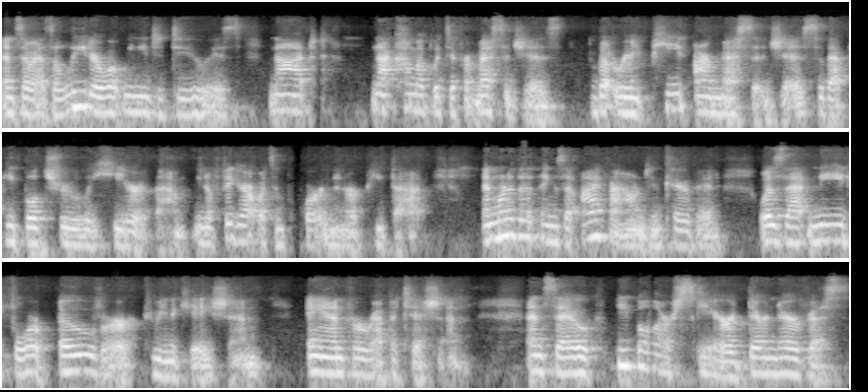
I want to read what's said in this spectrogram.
And so as a leader, what we need to do is not not come up with different messages, but repeat our messages so that people truly hear them. You know, figure out what's important and repeat that. And one of the things that I found in COVID was that need for over communication and for repetition. And so people are scared, they're nervous.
